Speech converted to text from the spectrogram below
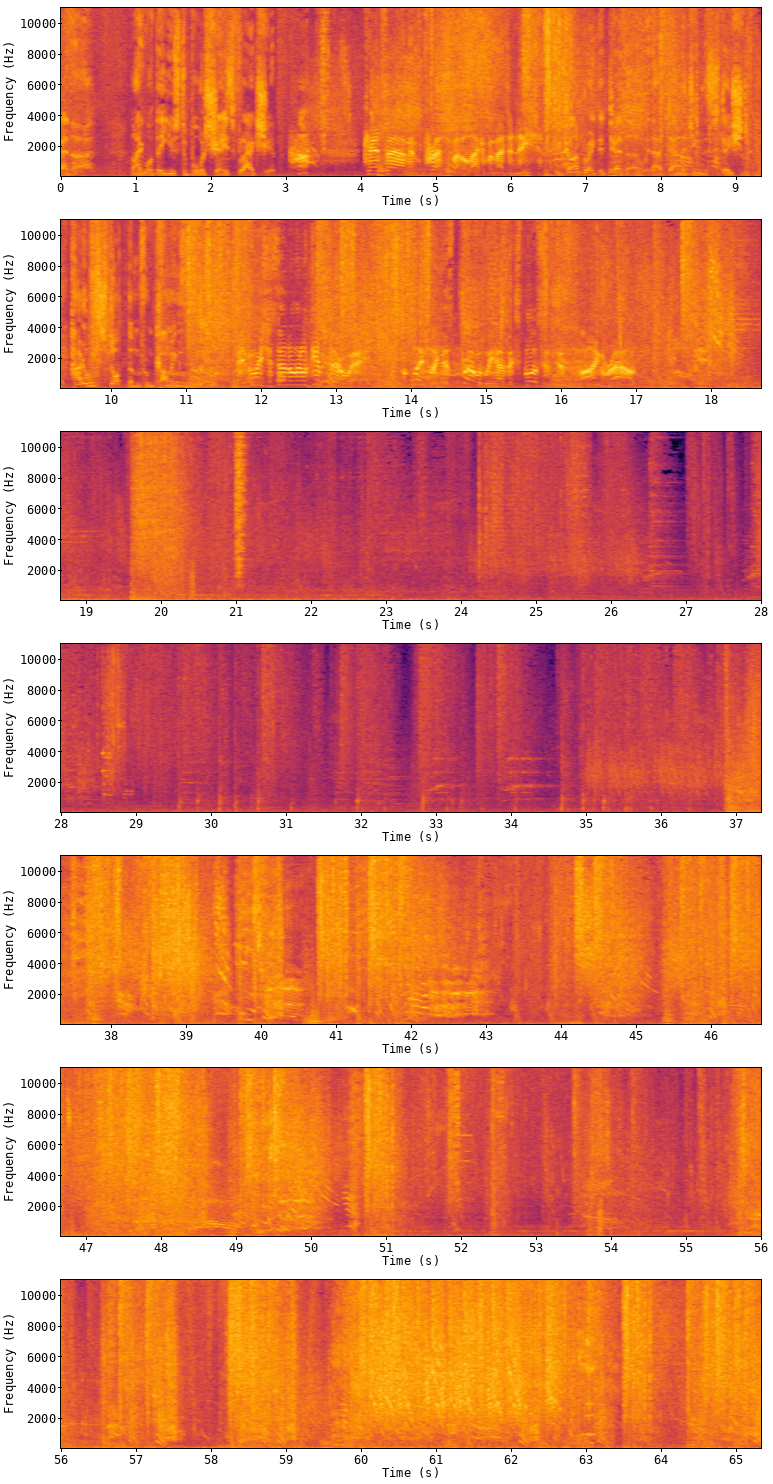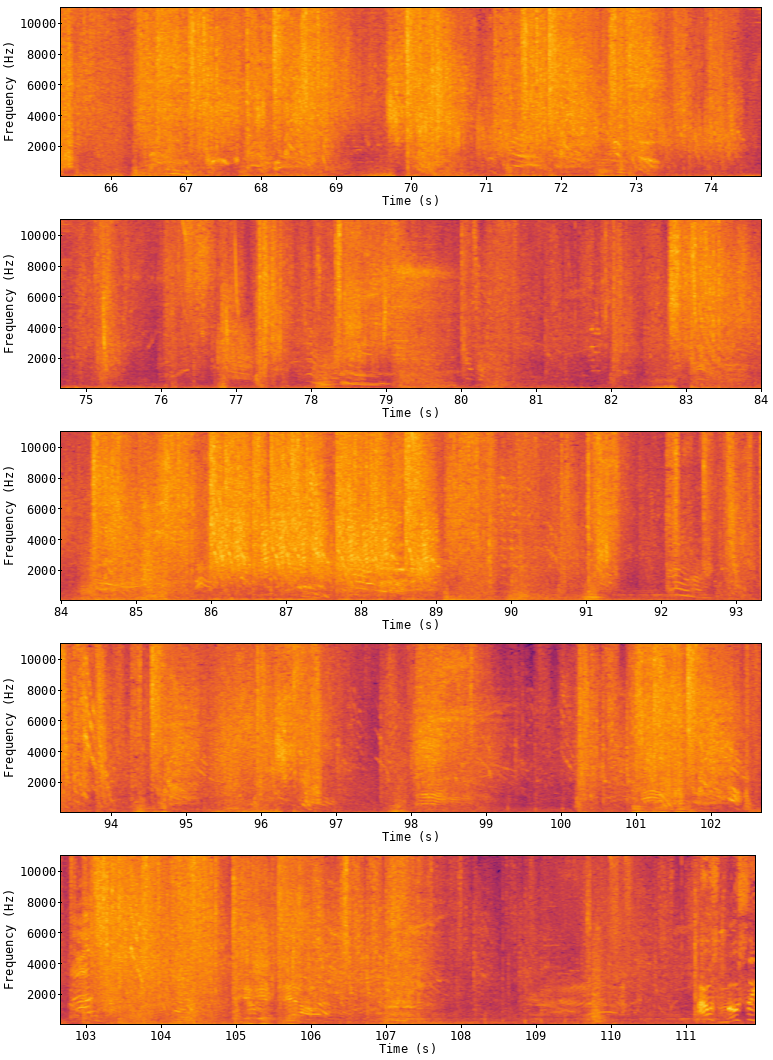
Tether. Like what they used to board Shae's flagship. Can't say I'm impressed by the lack of imagination. We can't break the tether without damaging the station. How do we stop them from coming through? Maybe we should send a little gift their way. A place like this probably has explosives just lying around.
